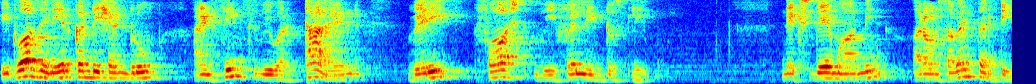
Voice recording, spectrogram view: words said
It was an air conditioned room and since we were tired, very fast we fell into sleep. Next day morning around 7:30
